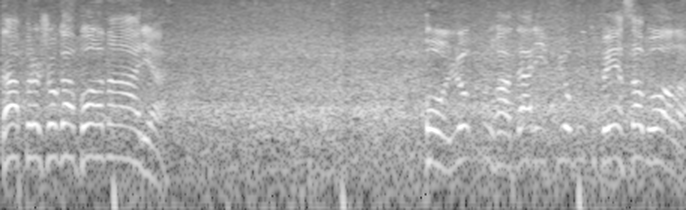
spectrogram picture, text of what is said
Dá para jogar a bola na área. Olhou pro radar e enfiou muito bem essa bola.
